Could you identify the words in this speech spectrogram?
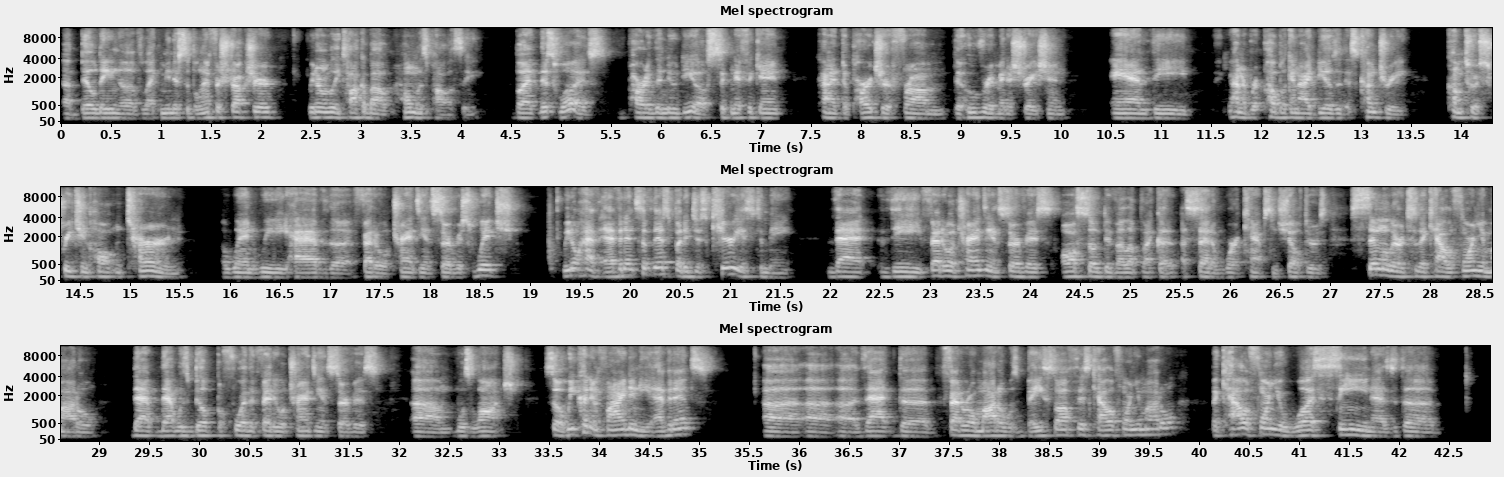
a building of like municipal infrastructure. We don't really talk about homeless policy, but this was part of the New Deal, significant kind of departure from the Hoover administration and the kind of Republican ideals of this country come to a screeching halt and turn when we have the federal transient service, which we don't have evidence of this, but it's just curious to me that the Federal Transient Service also developed like a, a, set of work camps and shelters similar to the California model that that was built before the Federal Transient Service um, was launched. So we couldn't find any evidence uh, uh, uh, that the federal model was based off this California model, but California was seen as the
